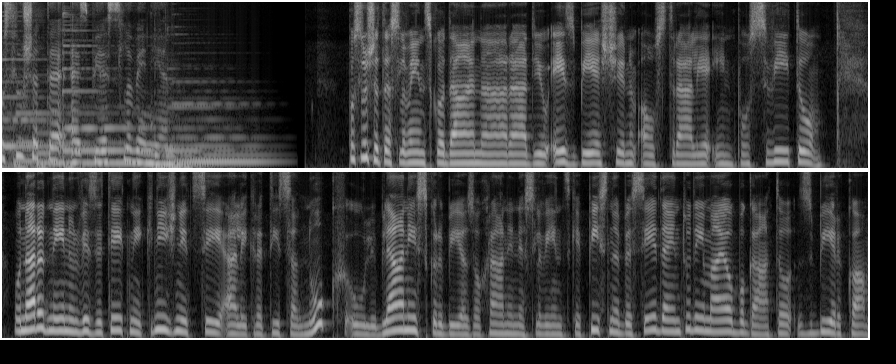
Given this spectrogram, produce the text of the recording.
Poslušate SBS Slovenijo. Poslušate slovensko oddajo na radiju SBS širom Avstralije in po svetu. V Narodni univerzitetni knjižnici ali kratica NUK v Ljubljani skrbijo za ohranjanje slovenske pisne besede in tudi imajo bogato zbirko.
